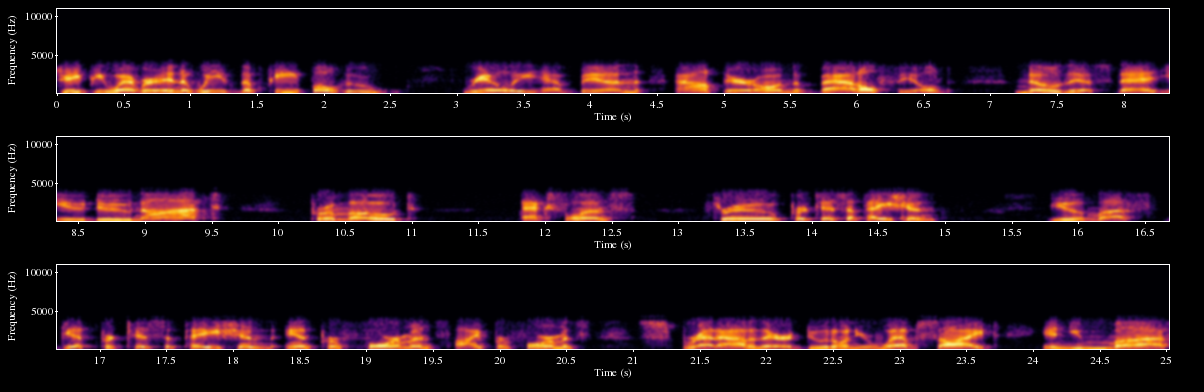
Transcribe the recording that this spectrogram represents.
J.P. Weber, and the, we the people who really have been out there on the battlefield know this that you do not promote excellence through participation. You must get participation and performance, high performance, spread out of there. Do it on your website, and you must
